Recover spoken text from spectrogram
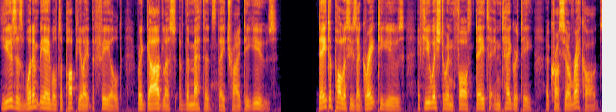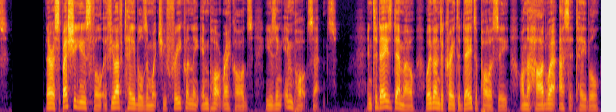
users wouldn't be able to populate the field regardless of the methods they tried to use. Data policies are great to use if you wish to enforce data integrity across your records. They're especially useful if you have tables in which you frequently import records using import sets. In today's demo, we're going to create a data policy on the hardware asset table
